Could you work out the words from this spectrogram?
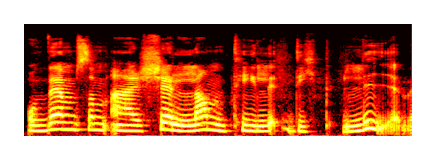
och vem som är källan till ditt liv.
